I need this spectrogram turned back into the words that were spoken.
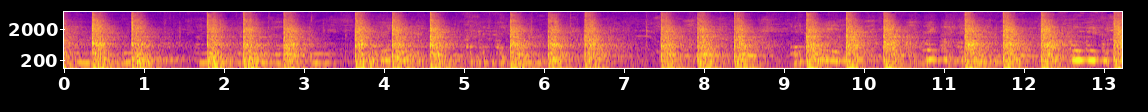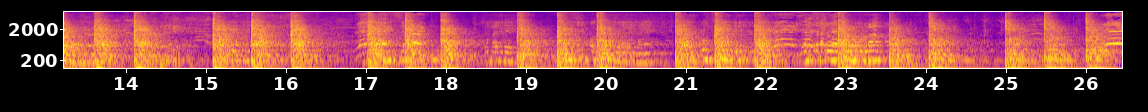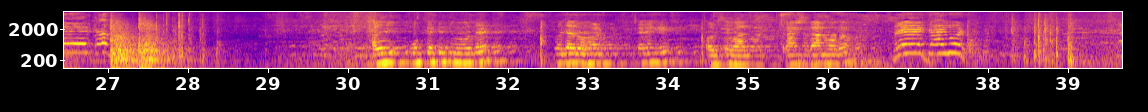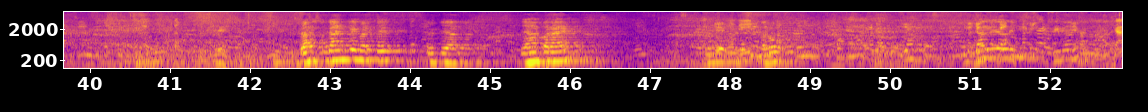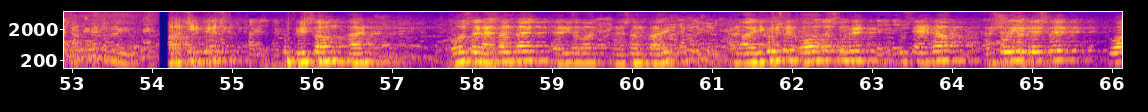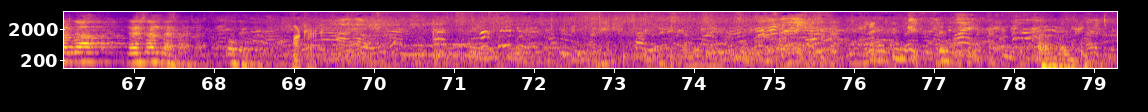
अभी मुख्य अतिथि महोदय ध्वजारोहण करेंगे और उसके बाद राष्ट्रगान होगा। राष्ट्रगान के बच्चे कृपया यहाँ पर आए। करो। Our chief guest please come and host the national flag. That is our national pride. And I requested all the students to stand up and show your respect toward the national flag. Okay. वंदे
